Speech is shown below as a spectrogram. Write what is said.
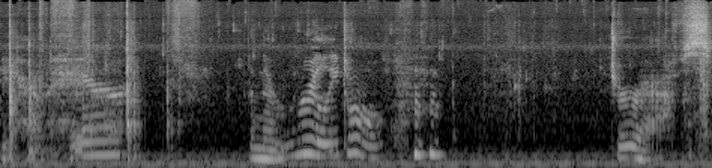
They have hair. And they're really tall. Giraffes.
